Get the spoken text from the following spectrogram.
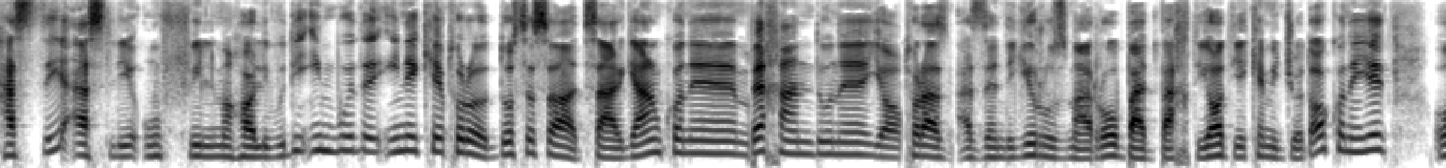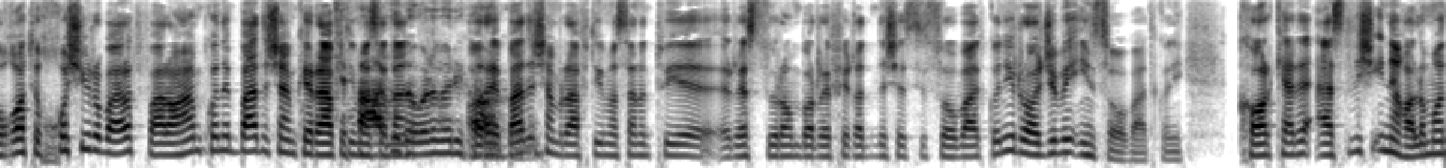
هسته اصلی اون فیلم هالیوودی این بوده اینه که تو رو دو سه ساعت سرگرم کنه بخندونه یا تو رو از, از زندگی روزمره و بدبختیات یه کمی جدا کنه یه اوقات خوشی رو برات فراهم کنه. بعدش هم که رفتی مثلا آره بعدش هم رفتی مثلا توی رستوران با رفیقت نشستی صحبت کنی راجع به این صحبت کنی. کار کرده اصلیش اینه. حالا ما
